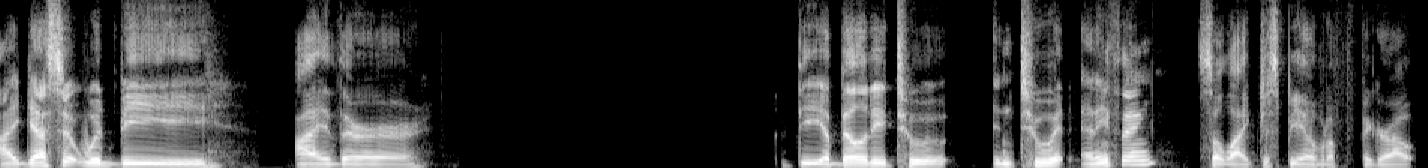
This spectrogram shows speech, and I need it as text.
I guess it would be either the ability to intuit anything, so like just be able to figure out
